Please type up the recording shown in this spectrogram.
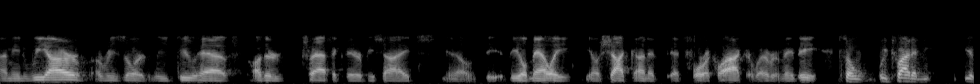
I mean, we are a resort. We do have other traffic there besides, you know, the, the O'Malley, you know, shotgun at, at four o'clock or whatever it may be. So we try to you know,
